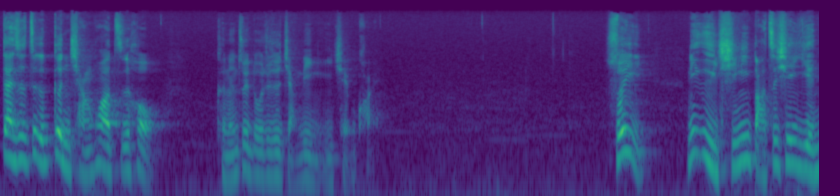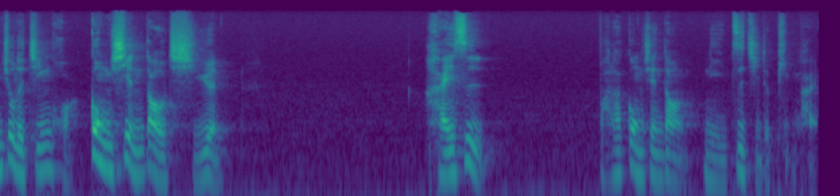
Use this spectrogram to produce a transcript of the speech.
但是这个更强化之后，可能最多就是奖励你一千块。所以，你与其你把这些研究的精华贡献到祈愿，还是把它贡献到你自己的品牌，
